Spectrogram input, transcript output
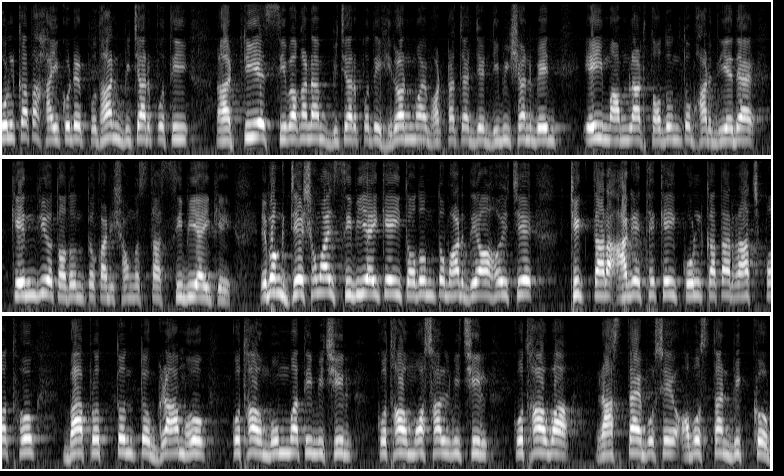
কলকাতা হাইকোর্টের প্রধান বিচারপতি টি এস শিবাগানাম বিচারপতি হিরণময় ভট্টাচার্যের ডিভিশন বেঞ্চ এই মামলার তদন্তভার দিয়ে দেয় কেন্দ্রীয় তদন্তকারী সংস্থা সিবিআইকে। এবং যে সময় সিবিআইকে এই তদন্তভার দেওয়া হয়েছে, ঠিক তার আগে থেকেই কলকাতার রাজপথ হোক বা প্রত্যন্ত গ্রাম হোক কোথাও মোমবাতি মিছিল, কোথাও মশাল মিছিল, কোথাও বা রাস্তায় বসে অবস্থান বিক্ষোভ।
